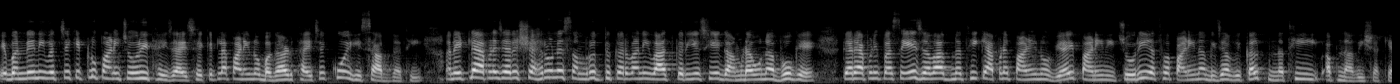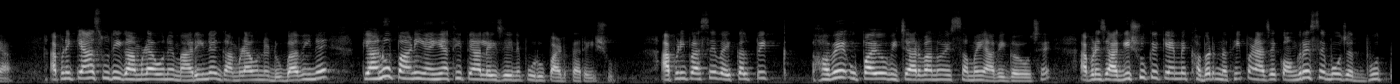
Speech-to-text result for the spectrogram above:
એ બંનેની વચ્ચે કેટલું પાણી ચોરી થઈ જાય છે, કેટલા પાણીનો બગાડ થાય છે, કોઈ હિસાબ નથી. અને એટલે આપણે જ્યારે શહેરોને સમૃદ્ધ કરવાની વાત કરીએ છીએ ગામડાઓના ભોગે, ત્યારે આપણી પાસે એ જવાબ નથી કે આપણે પાણીનો વ્યય પાણીની ચોરી અથવા પાણીના બીજા વિકલ્પ નથી અપનાવી શક્યા. આપણે ક્યાં સુધી ગામડાઓને મારીને, ગામડાઓને ડૂબાવીને, ત્યાંનું પાણી અહીંયાથી ત્યાં લઈ જઈને પૂરું પાડતા રહીશું. આપણી પાસે વૈકલ્પિક હવે ઉપાયો વિચારવાનો એ સમય આવી ગયો છે. આપણે જાગીશું કે કેમ એ ખબર નથી, પણ આજે કોંગ્રેસે બહુ જ અદ્ભુત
